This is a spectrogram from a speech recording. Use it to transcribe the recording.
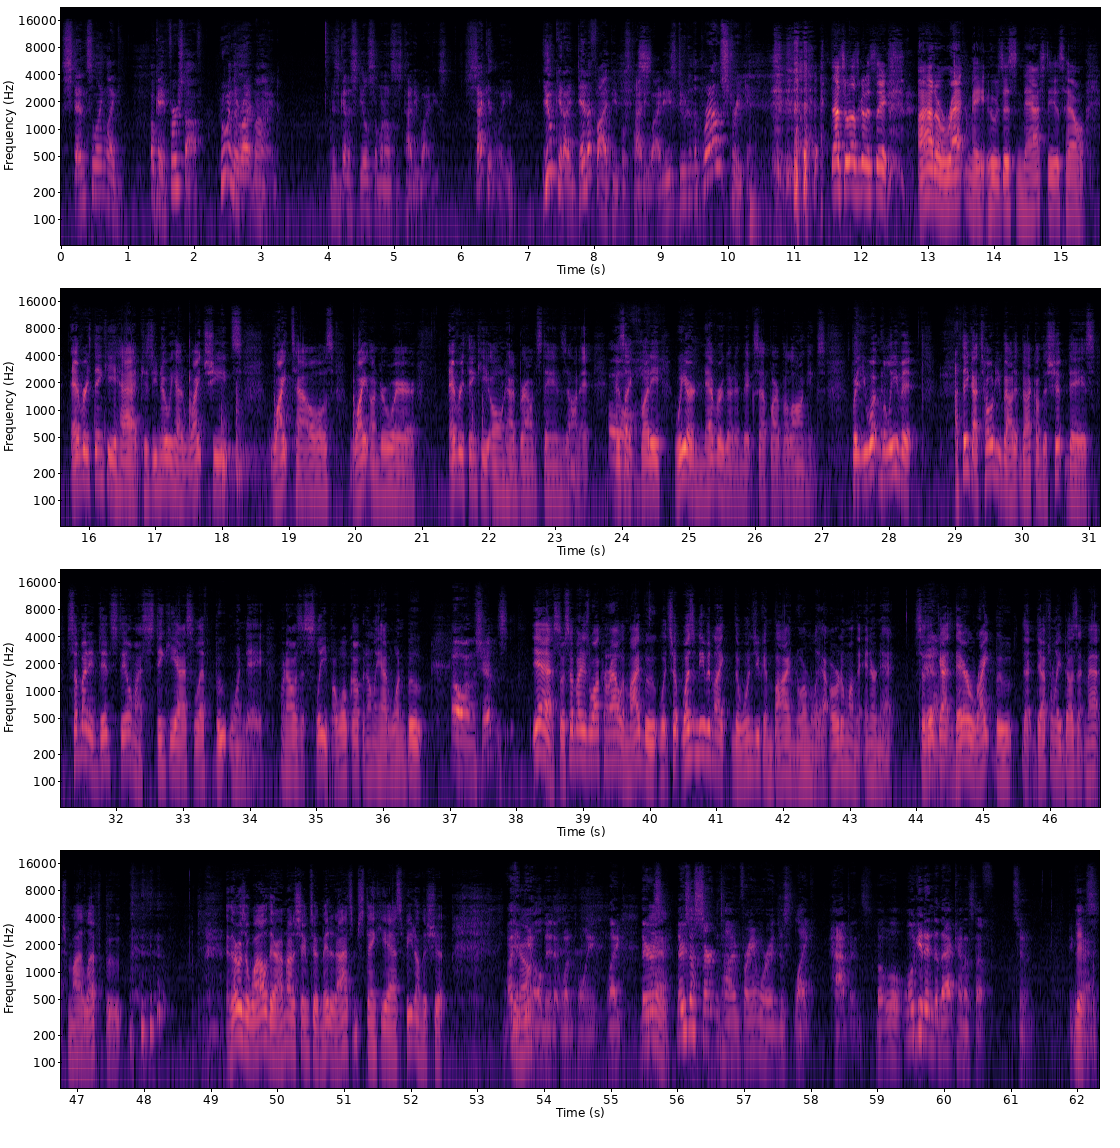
stenciling, like, okay, first off, who in the right mind is gonna steal someone else's tidy whities? Secondly, you could identify people's tidy whities due to the brown streaking. That's what I was gonna say. I had a rat mate who was just nasty as hell. Everything he had, because you know we had white sheets, white towels, white underwear. Everything he owned had brown stains on it. It's Oh. like, buddy, we are never gonna mix up our belongings. But you wouldn't believe it. I think I told you about it back on the ship days. Somebody did steal my stinky ass left boot one day when I was asleep. I woke up and only had one boot. Oh, on the ship? Yeah, so somebody's walking around with my boot, which wasn't even like the ones you can buy normally. I ordered them on the internet. So Yeah. they've got their right boot that definitely doesn't match my left boot. and there was a while there, I'm not ashamed to admit it, I had some stanky ass feet on the ship. I You think we all did at one point. Like there's Yeah. there's a certain time frame where it just like happens. But we'll we'll get into that kind of stuff soon. Because Yeah.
